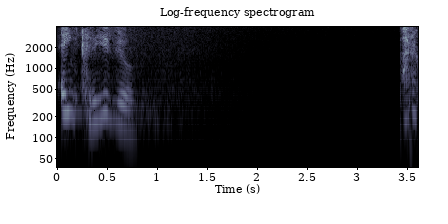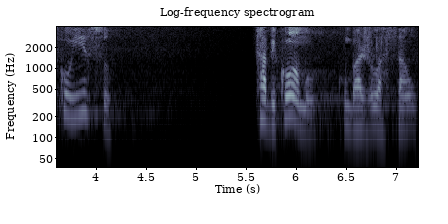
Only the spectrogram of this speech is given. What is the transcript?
É incrível. Para com isso. Sabe como? Com bajulação.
